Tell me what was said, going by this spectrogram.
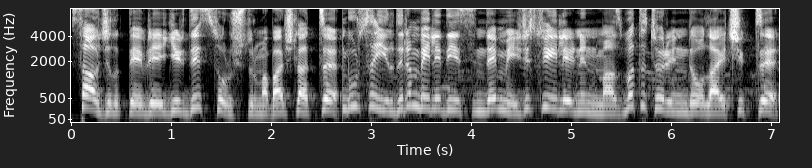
savcılık devreye girdi, soruşturma başlattı. Bursa Yıldırım Belediyesi'nde meclis üyelerinin mazbata töreninde olay çıktı.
